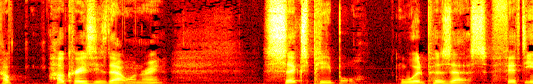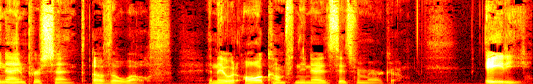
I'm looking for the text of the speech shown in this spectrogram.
How, how crazy is that one, right? Six people would possess 59% of the wealth, and they would all come from the United States of America. 80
